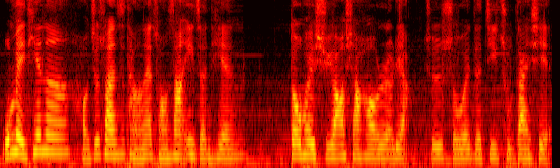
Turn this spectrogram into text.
我每天呢，好就算是躺在床上一整天，都会需要消耗热量，就是所谓的基础代谢。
